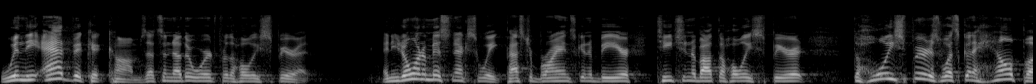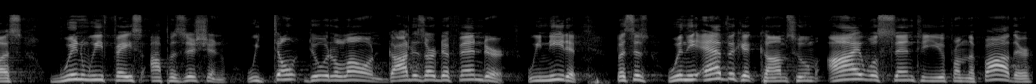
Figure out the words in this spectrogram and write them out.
When the advocate comes, that's another word for the Holy Spirit. And you don't want to miss next week. Pastor Brian's going to be here teaching about the Holy Spirit. The Holy Spirit is what's going to help us when we face opposition. We don't do it alone. God is our defender. We need it. But it says, When the advocate comes, whom I will send to you from the Father,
